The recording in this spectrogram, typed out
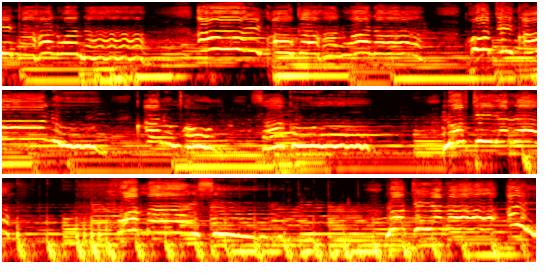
Otima Hanwana. I'm Oka Hanwana. Kuting Anu. Anu Om Saku. Lofti Yara. Wamaisi. Lofti Yara. Ai.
